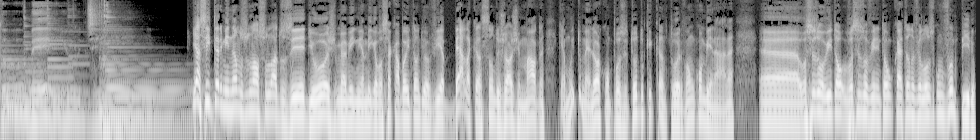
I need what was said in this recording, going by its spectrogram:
do meio. E assim terminamos o nosso lado Z de hoje, meu amigo e minha amiga. Você acabou então de ouvir a bela canção do Jorge Malta, que é muito melhor compositor do que cantor, vamos combinar, né? Uh, vocês, ouviram, então, vocês ouviram então o Caetano Veloso com Vampiro.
